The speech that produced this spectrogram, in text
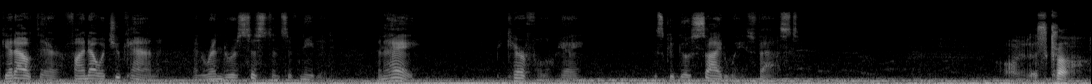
Get out there, find out what you can, and render assistance if needed. And hey, be careful, okay? This could go sideways fast. Alles klar.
